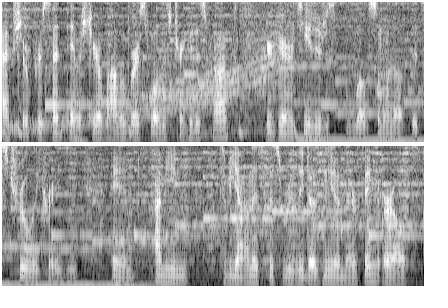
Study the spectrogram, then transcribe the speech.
extra percent damage to your lava burst while this trinket is procced. You're guaranteed to just blow someone up. It's truly crazy, and I mean. To be honest, this really does need a nerfing, or else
